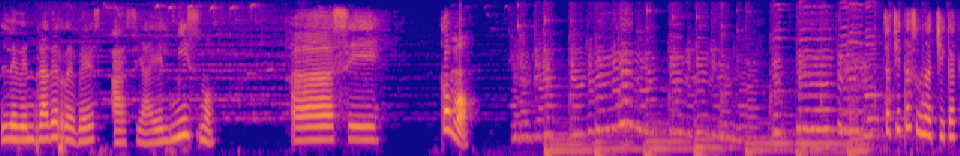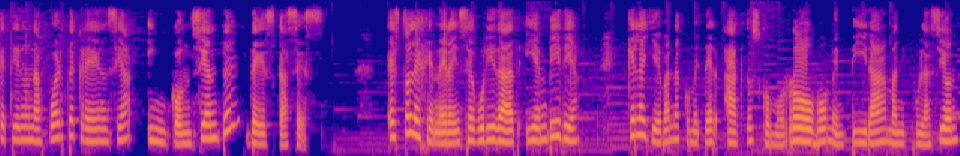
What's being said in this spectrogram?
le vendrá de revés hacia él mismo. Ah, sí. ¿Cómo? Chachita es una chica que tiene una fuerte creencia inconsciente de escasez. Esto le genera inseguridad y envidia que la llevan a cometer actos como robo, mentira, manipulación.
